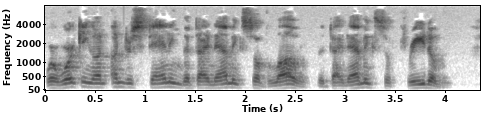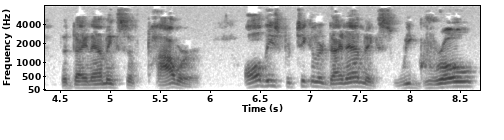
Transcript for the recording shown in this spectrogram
We're working on understanding the dynamics of love, the dynamics of freedom, the dynamics of power. All these particular dynamics, we grow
